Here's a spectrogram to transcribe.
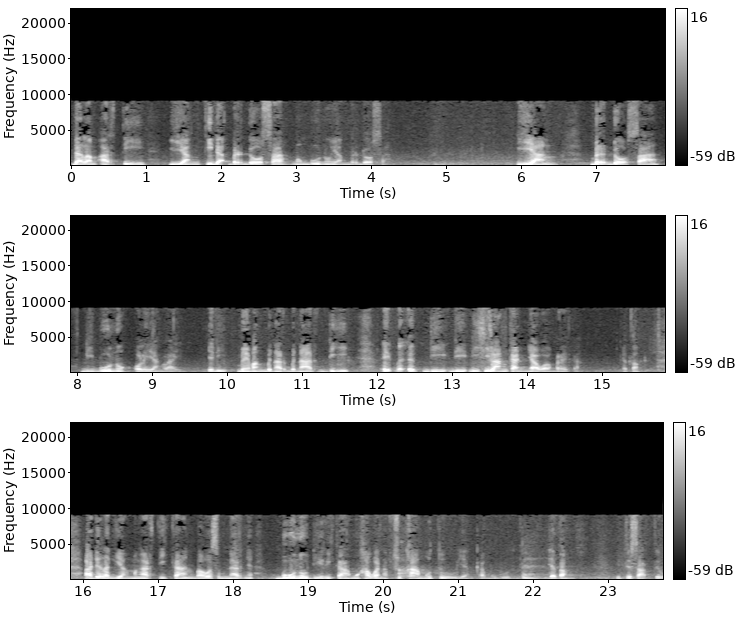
dalam arti yang tidak berdosa membunuh yang berdosa yang berdosa dibunuh oleh yang lain. Jadi memang benar-benar di, eh, eh, di, di, dihilangkan nyawa mereka. Toh? Ada lagi yang mengartikan bahwa sebenarnya bunuh diri kamu, hawa nafsu kamu tuh yang kamu bunuh. Ya toh? Itu satu.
